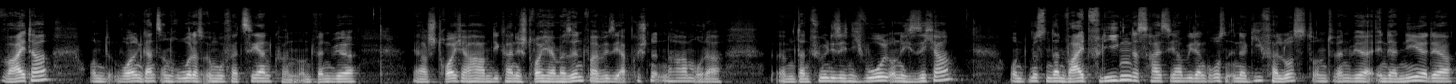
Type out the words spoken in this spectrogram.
weiter und wollen ganz in Ruhe das irgendwo verzehren können. Und wenn wir ja, Sträucher haben, die keine Sträucher mehr sind, weil wir sie abgeschnitten haben, oder ähm, dann fühlen die sich nicht wohl und nicht sicher und müssen dann weit fliegen. Das heißt, sie haben wieder einen großen Energieverlust. Und wenn wir in der Nähe der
